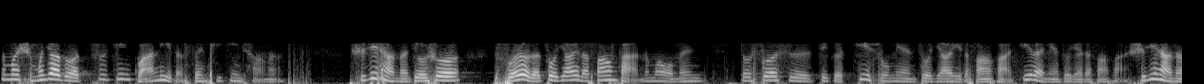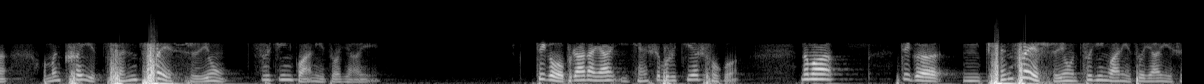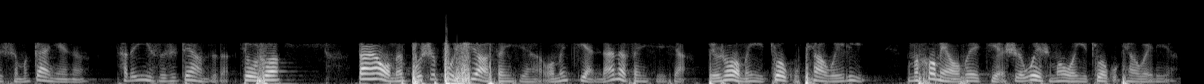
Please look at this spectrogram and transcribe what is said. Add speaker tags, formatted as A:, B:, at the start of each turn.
A: 那么什么叫做资金管理的分批进场呢？实际上呢，就是说所有的做交易的方法，那么我们都说是这个技术面做交易的方法，基本面做交易的方法。实际上呢，我们可以纯粹使用资金管理做交易。这个我不知道大家以前是不是接触过。那么这个嗯，纯粹使用资金管理做交易是什么概念呢？它的意思是这样子的，就是说。当然，我们不是不需要分析哈，我们简单的分析一下。比如说，我们以做股票为例，那么后面我会解释为什么我以做股票为例啊。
